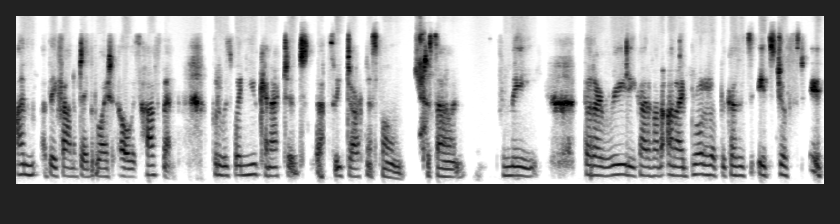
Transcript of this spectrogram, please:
I'm a big fan of David Whyte, I always have been. But it was when you connected that Sweet Darkness poem to Samhain for me that I really kind of and, I brought it up because it's it's just it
